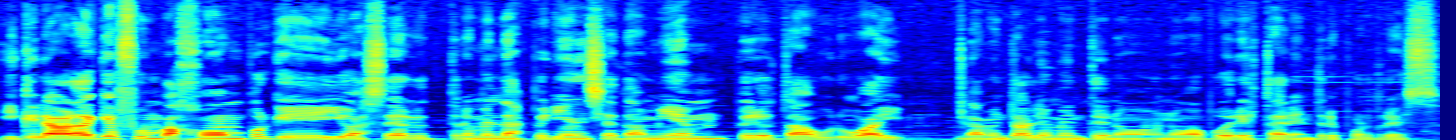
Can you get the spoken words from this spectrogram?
y que la verdad que fue un bajón porque iba a ser tremenda experiencia también, pero está, Uruguay lamentablemente no, no va a poder estar en 3x3.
